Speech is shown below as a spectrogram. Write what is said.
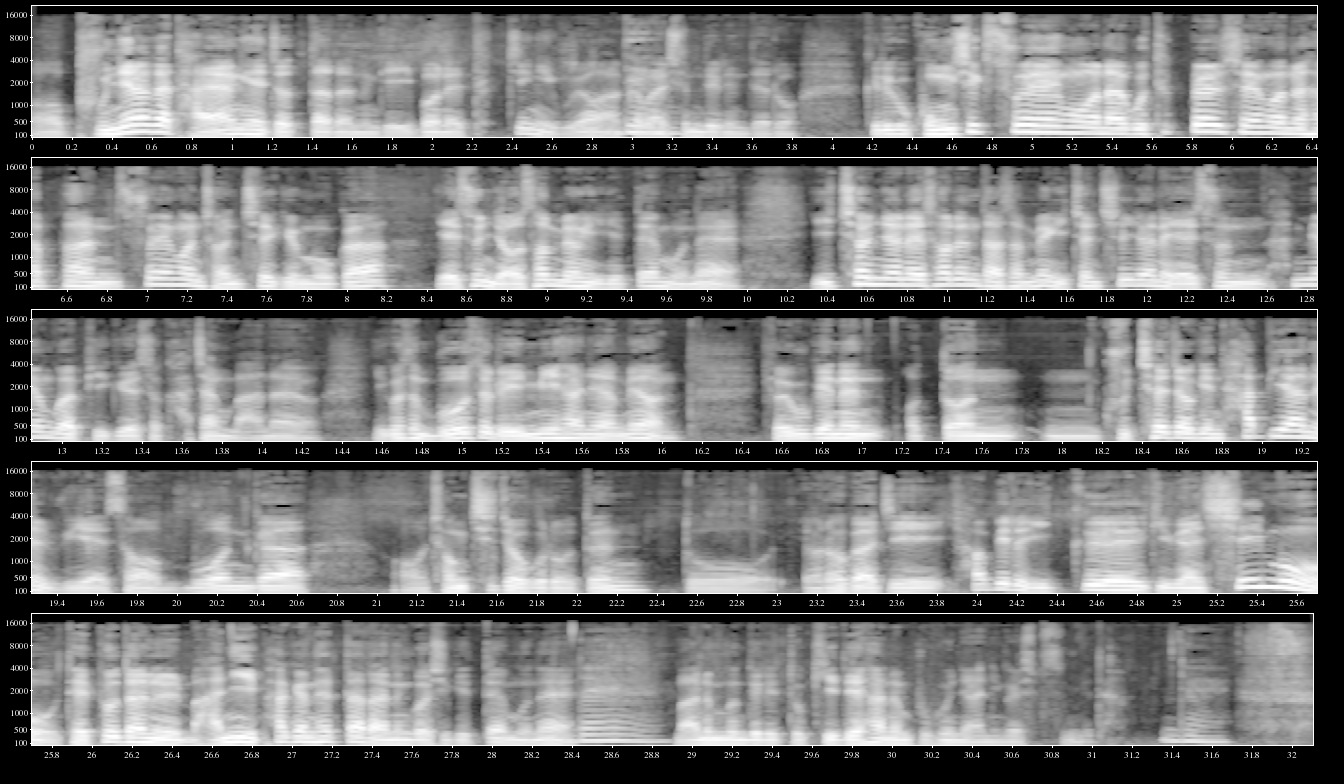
어, 분야가 다양해졌다라는 게 이번의 특징이고요. 아까 네. 말씀드린 대로. 그리고 공식 수행원하고 특별 수행원을 합한 수행원 전체 규모가 66명이기 때문에 2000년에 35명, 2007년에 61명과 비교해서 가장 많아요. 이것은 무엇을 의미하냐면 결국에는 어떤 음, 구체적인 합의안을 위해서 무언가 어, 정치적으로든 또 여러 가지 협의를 이끌기 위한 실무 대표단을 많이 파견했다라는 것이기 때문에 네. 많은 분들이 또 기대하는 부분이 아닌가 싶습니다. 네.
